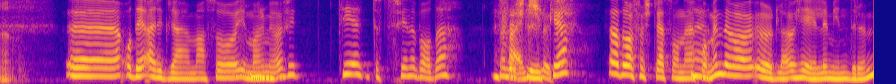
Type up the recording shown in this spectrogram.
Ja. Eh, og det ergra jeg meg så innmari mye over. Det dødsfine badet. Men det Feil sluk. sluket ja, Det var det første jeg så når jeg kom inn. Det var, ødela jo hele min drøm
